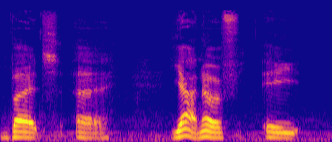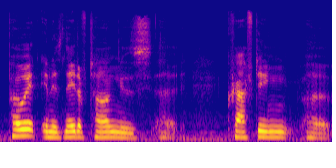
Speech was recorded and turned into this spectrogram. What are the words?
but uh, yeah, no, if a poet in his native tongue is crafting uh,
